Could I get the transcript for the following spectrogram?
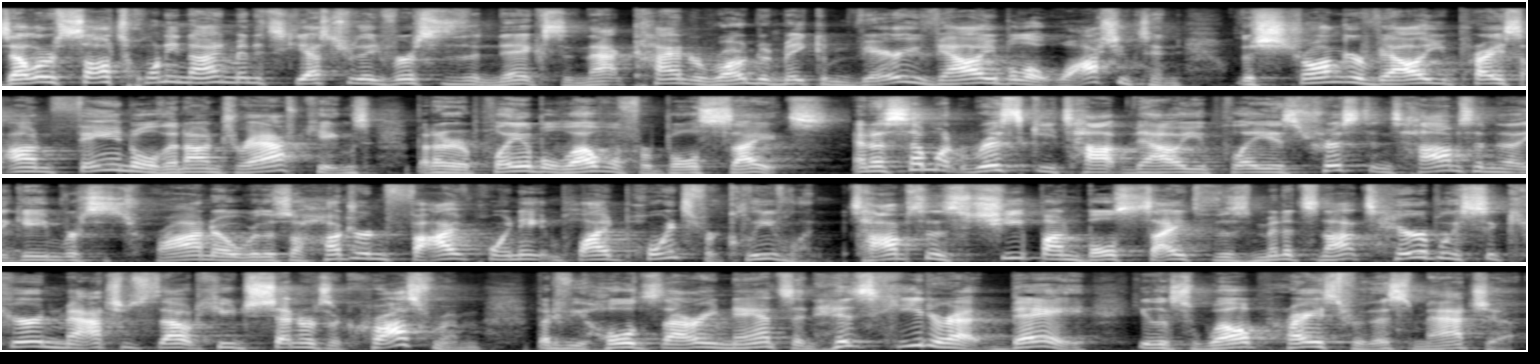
Zeller saw 29 minutes yesterday versus the Knicks, and that kind of run would make him very valuable at Washington with a stronger value price on FanDuel than on DraftKings, but at a playable level for both sites. And a somewhat risky top value play is Tristan Thompson in that game versus Toronto, where there's 105.8 implied points for Cleveland. Thompson is cheap on both sides with his minutes not terribly secure in matchups without huge centers across from him, but if he holds Larry Nance and his heater at bay, he looks well priced for this matchup.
